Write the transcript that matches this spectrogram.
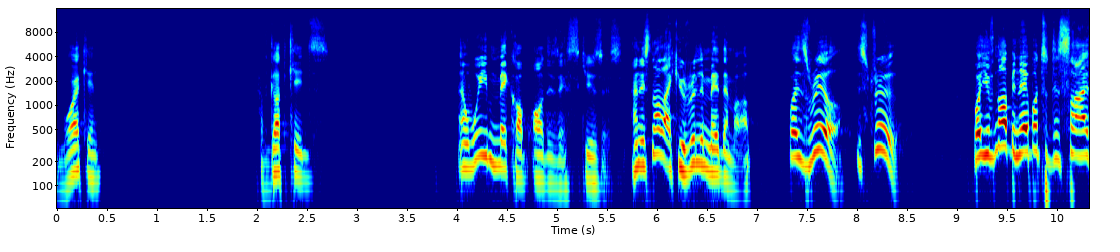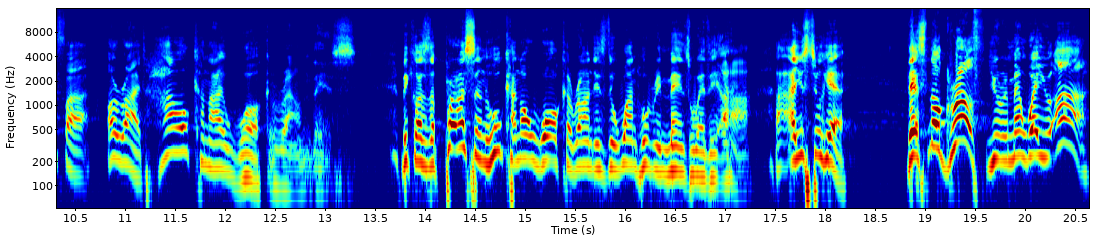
I'm working. I've got kids. And we make up all these excuses. And it's not like you really made them up, but it's real, it's true. But you've not been able to decipher, all right, how can I walk around this? Because the person who cannot walk around is the one who remains where they are. Are you still here? There's no growth. You remain where you are.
